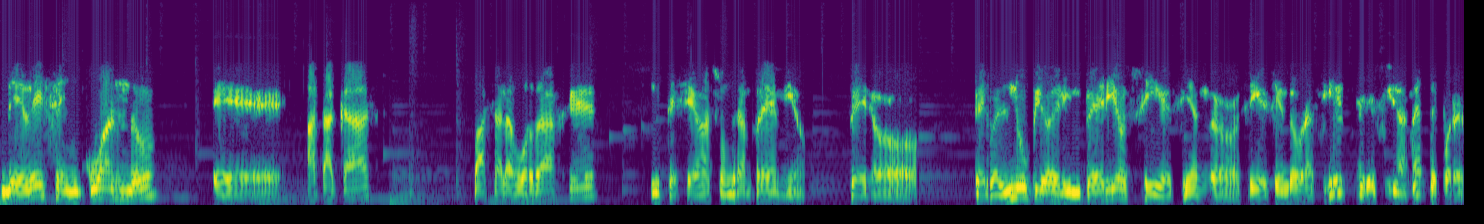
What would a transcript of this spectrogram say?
de vez en cuando eh, atacás, vas al abordaje y te llevas un gran premio, pero pero el núcleo del imperio sigue siendo sigue siendo Brasil decididamente por el,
